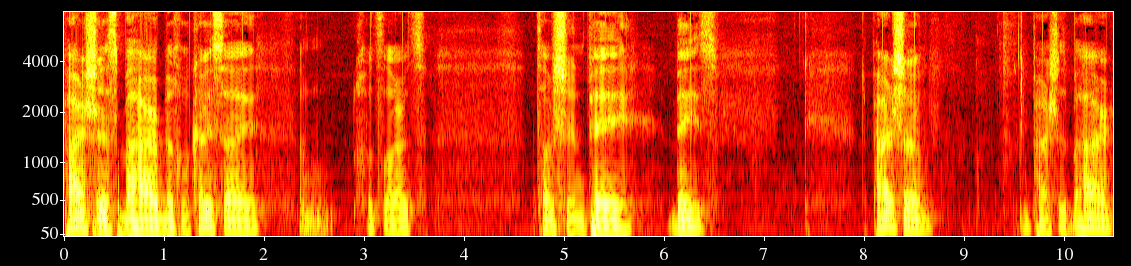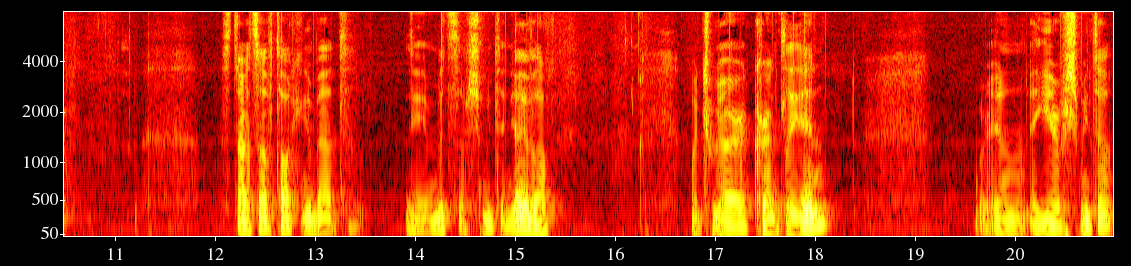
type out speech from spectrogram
Parshas Bahar B'chukaisai and um, Chutzlaretz Tavshin Pei Beis. The Parsha, Parshas Bahar, starts off talking about the mitzvah of Shemitah and Yovel, which we are currently in. We're in a year of Shemitah.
